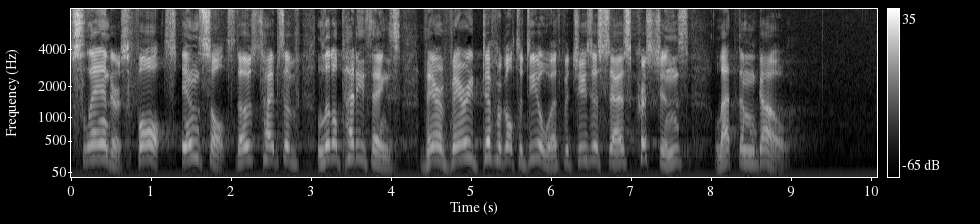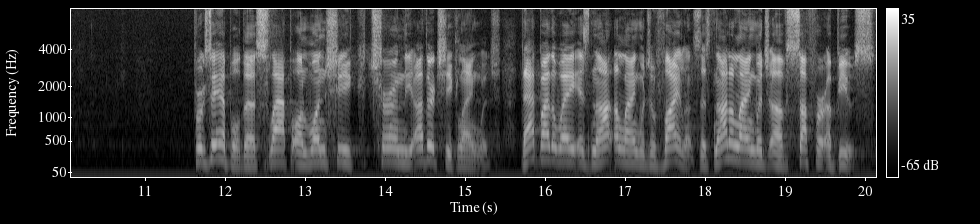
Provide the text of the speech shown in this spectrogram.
slanders, faults, insults, those types of little petty things, they're very difficult to deal with, but Jesus says, Christians, let them go. For example, the slap on one cheek, churn the other cheek language. That, by the way, is not a language of violence. It's not a language of suffer abuse.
